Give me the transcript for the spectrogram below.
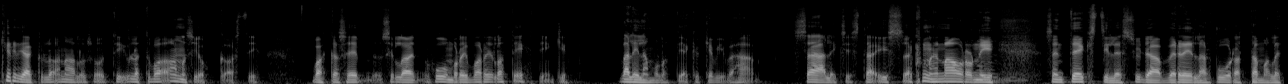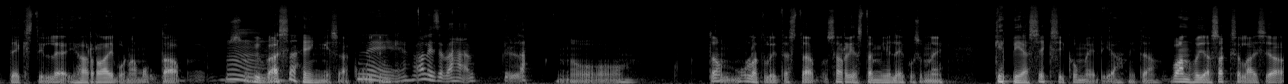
kirjaa kyllä analysoitiin yllättävän ansiokkaasti, vaikka se sillä huumorin varilla tehtiinkin. Välillä mulla tiedätkö, kävi vähän sääliksi sitä isää, kun ne nauroi niin mm. sen tekstille sydänverellä vuodattamalle tekstille ihan raivona, mutta mm. hyvässä hengessä kuitenkin. Niin, oli se vähän, kyllä. No, mutta mulla tuli tästä sarjasta mieleen kuin semmoinen kepeä seksikomedia, niitä vanhoja saksalaisia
